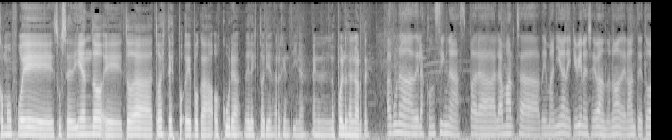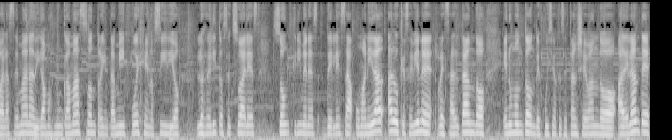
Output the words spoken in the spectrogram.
cómo fue sucediendo eh, toda, toda esta época oscura de la historia argentina en los pueblos del norte. alguna de las consignas para la marcha de mañana y que vienen llevando ¿no? adelante toda la semana, digamos nunca más, son 30.000, fue genocidio, los delitos sexuales son crímenes de lesa humanidad, algo que se viene resaltando en un montón de juicios que se están llevando adelante.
